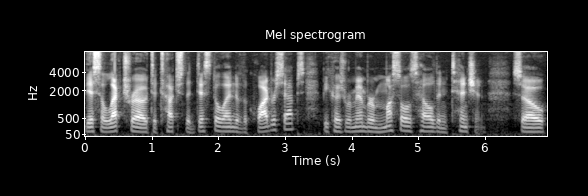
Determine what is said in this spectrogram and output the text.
this electrode to touch the distal end of the quadriceps because remember muscles held in tension. So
